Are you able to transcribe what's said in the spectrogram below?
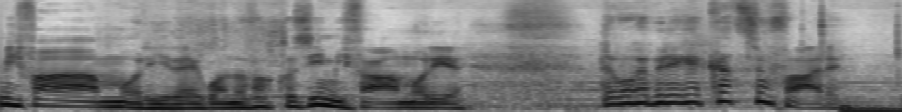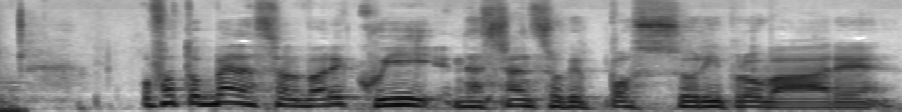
Mi fa morire, quando fa così mi fa morire. Devo capire che cazzo fare. Ho fatto bene a salvare qui, nel senso che posso riprovare.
